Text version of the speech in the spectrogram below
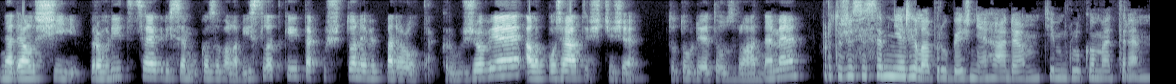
na další prohlídce, když jsem ukazovala výsledky, tak už to nevypadalo tak růžově, ale pořád ještě, že to tou dietou zvládneme. Protože jsi se měřila průběžně, hádám, tím glukometrem.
